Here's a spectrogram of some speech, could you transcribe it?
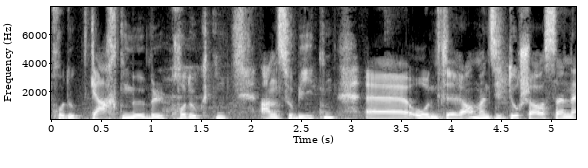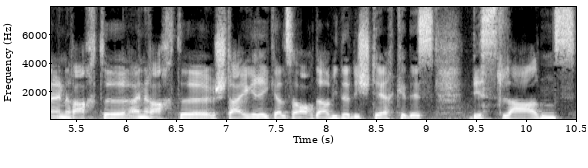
Produkt, Gartenmöbelprodukten anzubieten. Äh, und äh, ja, man sieht durchaus eine, eine, rachte, eine rachte Steigerung, also auch da wieder die Stärke des, des Ladens,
